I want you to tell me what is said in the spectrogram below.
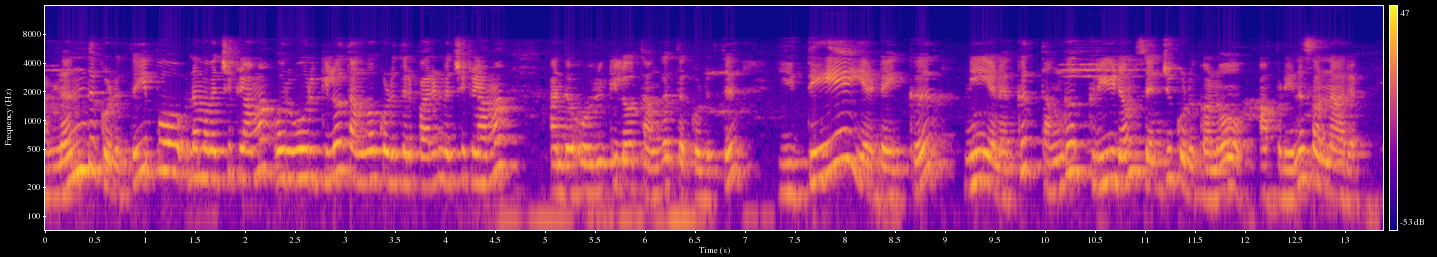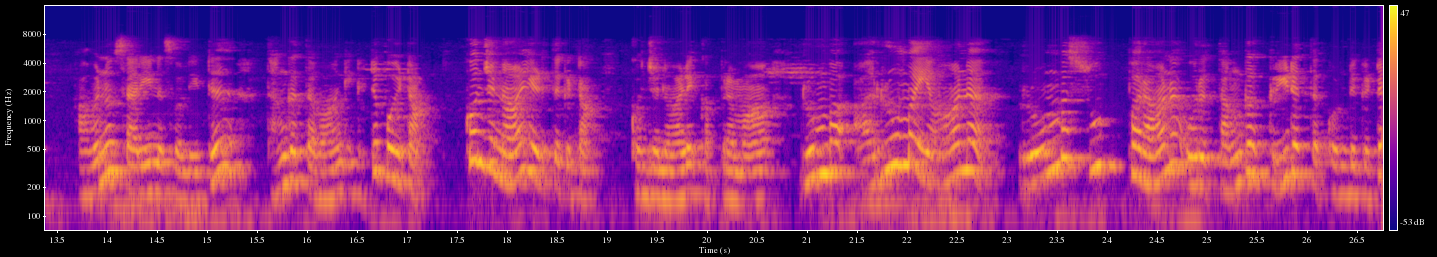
அளந்து கொடுத்து இப்போ நம்ம வச்சுக்கலாமா? ஒரு ஒரு கிலோ தங்கம் கொடுத்துருப்பாருன்னு வச்சுக்கலாமா? அந்த ஒரு கிலோ தங்கத்தை கொடுத்து இதே எடைக்கு நீ எனக்கு தங்க கிரீடம் செஞ்சு கொடுக்கணும் அப்படின்னு சொன்னாரு. அவனும் சரின்னு சொல்லிட்டு தங்கத்தை வாங்கிக்கிட்டு போயிட்டான். கொஞ்ச நாள் எடுத்துக்கிட்டான். கொஞ்ச நாளைக்கு அப்புறமா ரொம்ப அருமையான ரொம்ப சூப்பரான ஒரு தங்க கிரீடத்தை கொண்டுகிட்டு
